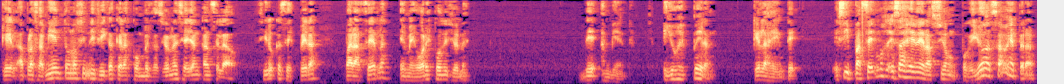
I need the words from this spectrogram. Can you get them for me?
que el aplazamiento no significa que las conversaciones se hayan cancelado, sino que se espera para hacerlas en mejores condiciones de ambiente. Ellos esperan que la gente, es decir, pasemos esa generación, porque ellos saben esperar,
